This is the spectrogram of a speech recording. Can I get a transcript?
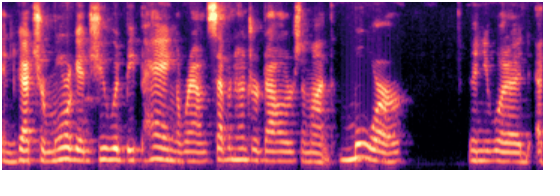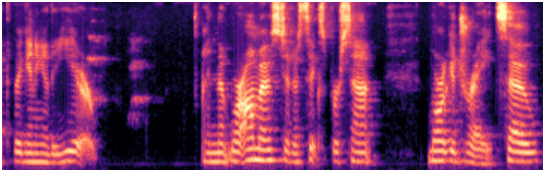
and got your mortgage, you would be paying around $700 a month more than you would at the beginning of the year. And that we're almost at a 6% mortgage rate. So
